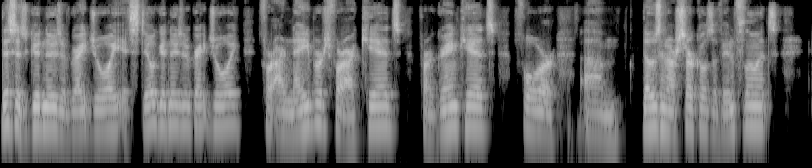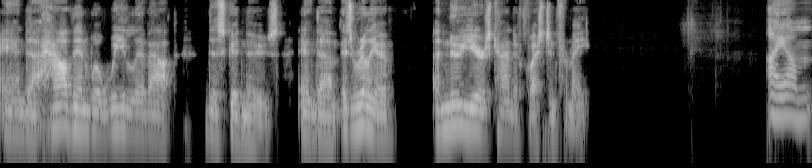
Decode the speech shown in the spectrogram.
this is good news of great joy. It's still good news of great joy for our neighbors, for our kids, for our grandkids, for um, those in our circles of influence. And uh, how then will we live out this good news? And um, it's really a, a New Year's kind of question for me. I um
